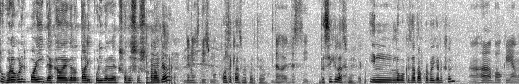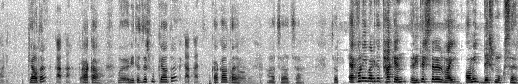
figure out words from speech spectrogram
একটু घोराघोरीर পরেই দেখা হয়ে গেল তারই পরিবারের এক সদস্যর সঙ্গে নাম क्या गणेश देशमुख कौन से क्लास में पढ़ते हो द- दस्सी दसवीं क्लास में इन लोगों के साथ आपका कोई कनेक्शन अ, हाँ भाव के हमारे क्या होता है काका काका रितेश देशमुख क्या होता है काका কাকা হতে হয় আচ্ছা আচ্ছা চল। এখন এই বাড়িতে থাকেন রিতেশ স্যারের ভাই অমিত দেশমুখ স্যার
